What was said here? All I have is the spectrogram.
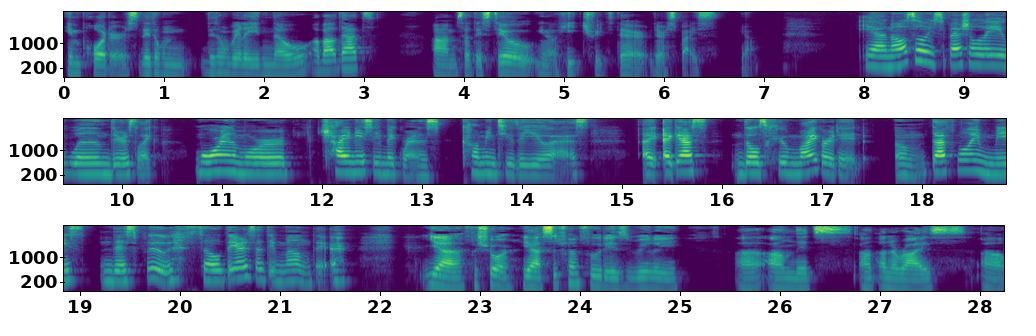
importers, they don't, they don't really know about that um, so they still, you know, heat treat their, their spice. Yeah. Yeah. And also, especially when there's like more and more Chinese immigrants coming to the US, I, I guess those who migrated, um, definitely miss this food. So there's a demand there. Yeah, for sure. Yeah. Sichuan food is really, uh, on its, on, on a rise, uh,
